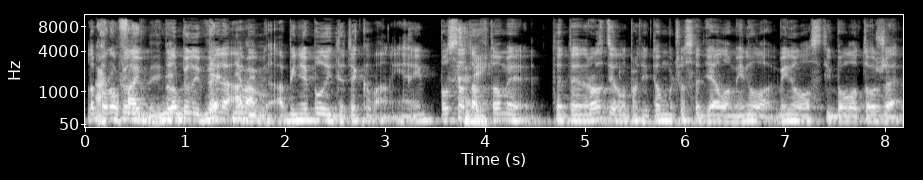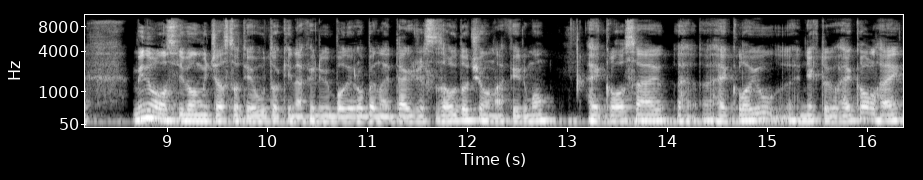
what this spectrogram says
Lebo Ako robili, fakt, ne- robili ne- veľa, aby, nemám- aby neboli detekovaní. Hej. Podstata Hej. v tom je, ten, ten rozdiel proti tomu, čo sa dialo minulo, v minulosti, bolo to, že v minulosti veľmi často tie útoky na firmy boli robené tak, že sa zautočilo na firmu, hacklo sa, eh, hacklo ju, niekto ju hackol, hej,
